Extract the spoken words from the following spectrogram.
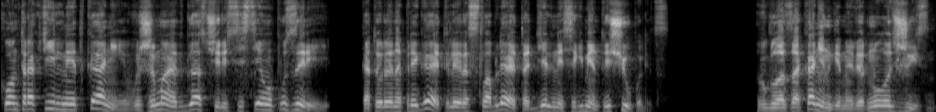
Контрактильные ткани выжимают газ через систему пузырей, которая напрягает или расслабляет отдельные сегменты щупалец. В глаза Каннингема вернулась жизнь,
